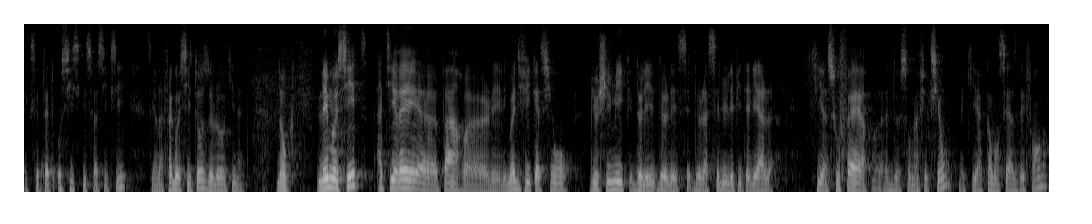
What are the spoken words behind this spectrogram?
et c'est peut-être aussi ce qui se passe ici, c'est-à-dire la phagocytose de l'ookinète. Donc l'hémocyte, attiré euh, par les modifications biochimiques de la cellule épithéliale qui a souffert de son infection, mais qui a commencé à se défendre,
